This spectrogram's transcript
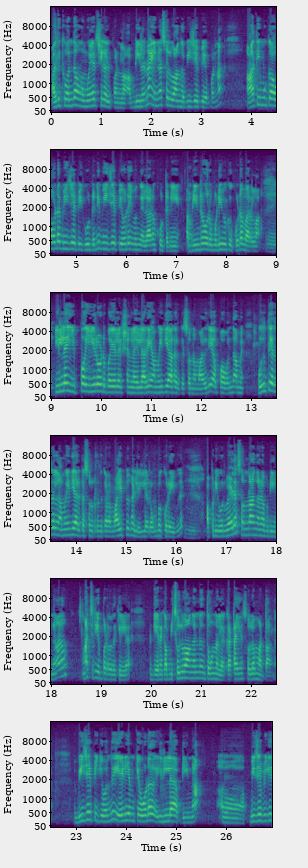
அதுக்கு வந்து அவங்க முயற்சிகள் பண்ணலாம். அப்படி இல்லைன்னா என்ன சொல்லுவாங்க பிஜேபி அப்படின்னா அதிமுகவோட பிஜேபி கூட்டணி பிஜேபியோட இவங்க எல்லாரும் கூட்டணி அப்படின்ற ஒரு முடிவுக்கு கூட வரலாம். இல்ல இப்போ ஈரோடு பை எலெக்ஷன்ல எல்லாரையும் அமைதியாக இருக்க சொன்ன மாதிரி அப்போ வந்து அமை பொது தேர்தல் அமைதியா இருக்க சொல்றதுக்கான வாய்ப்புகள் இல்லை ரொம்ப குறைவு. அப்படி ஒரு வேளை சொன்னாங்க அப்படின்னா ஆச்சரியப்படுறதுக்கு இல்லை. பட் எனக்கு அப்படி சொல்லுவாங்கன்னு தோணலை. கட்டாயம் சொல்ல மாட்டாங்க. பிஜேபிக்கு வந்து ஏடிஎம்கேவோட இல்லை அப்படின்னா பிஜேபிக்கு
